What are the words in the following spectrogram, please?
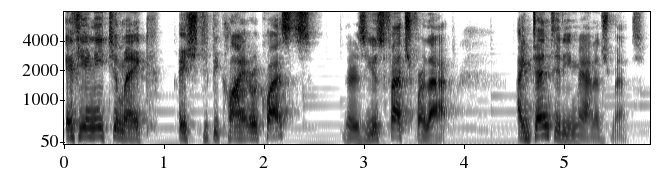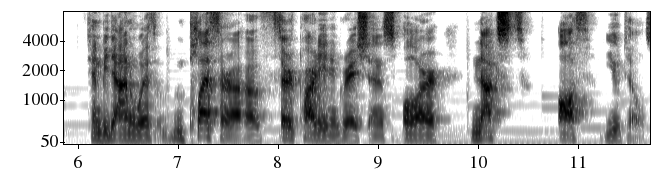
If you need to make HTTP client requests, there's UseFetch for that. Identity management can be done with plethora of third-party integrations or Nuxt auth utils.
